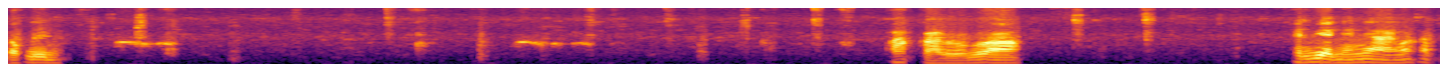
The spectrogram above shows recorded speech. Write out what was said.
ดอกลิน อากาศแบบว่าเห็นเรียนง่ายๆมากครับ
